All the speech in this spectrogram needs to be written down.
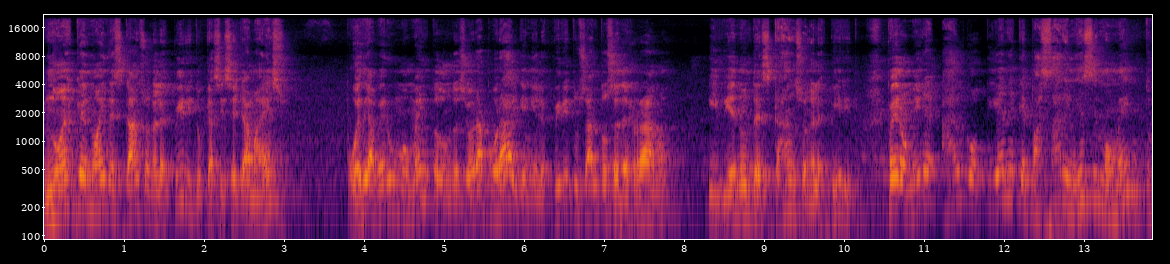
No es que no hay descanso en el Espíritu, que así se llama eso. Puede haber un momento donde se ora por alguien y el Espíritu Santo se derrama y viene un descanso en el Espíritu. Pero mire, algo tiene que pasar en ese momento.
